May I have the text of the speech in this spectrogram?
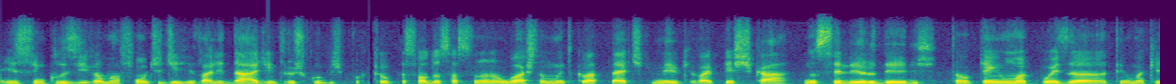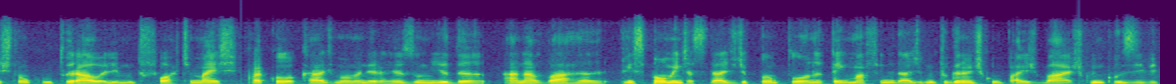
Isso, inclusive, é uma fonte de rivalidade entre os clubes, porque o pessoal do Osasuna não gosta muito que o Atlético meio que vai pescar no celeiro deles. Então tem uma coisa, tem uma questão cultural ali muito forte. Mas, para colocar de uma maneira resumida, a Navarra, principalmente a cidade de Pamplona, tem uma afinidade muito grande com o País Basco. Inclusive,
